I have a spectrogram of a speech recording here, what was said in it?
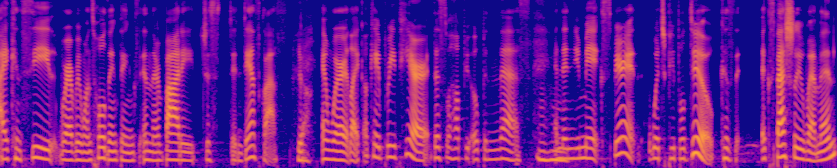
I can see where everyone's holding things in their body just in dance class. Yeah. And where, like, okay, breathe here. This will help you open this. And mm-hmm. then you may experience, which people do, because especially women,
